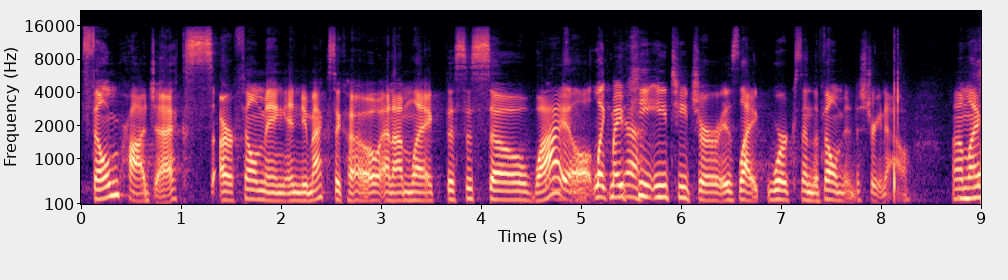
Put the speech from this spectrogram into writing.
film projects are filming in New Mexico, and I'm like, this is so wild. Like, my Yeah. PE teacher is like, works in the film industry now. I'm like,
